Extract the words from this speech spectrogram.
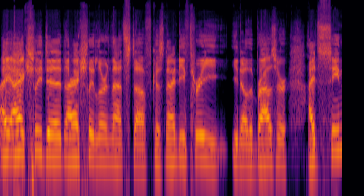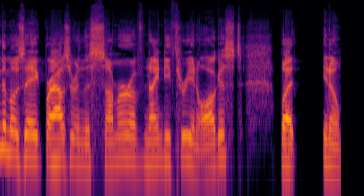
I actually did. I actually learned that stuff because 93, you know, the browser, I'd seen the Mosaic browser in the summer of 93 in August, but, you know,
